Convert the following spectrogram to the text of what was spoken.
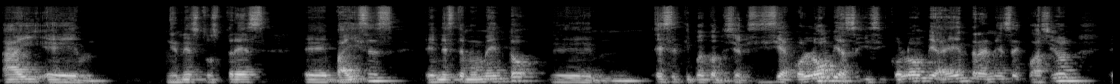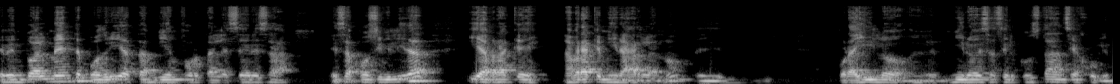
hay eh, en estos tres eh, países en este momento eh, ese tipo de condiciones. Y si a Colombia, y si Colombia entra en esa ecuación, eventualmente podría también fortalecer esa, esa posibilidad y habrá que, habrá que mirarla, ¿no? por ahí lo miro esa circunstancia, Julio.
